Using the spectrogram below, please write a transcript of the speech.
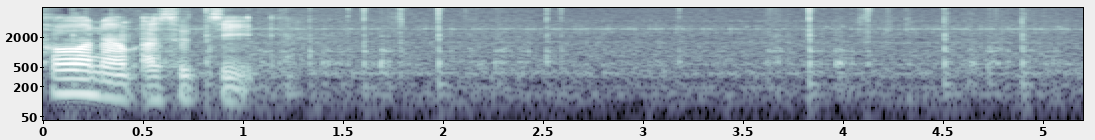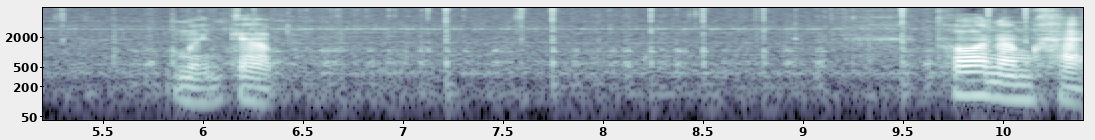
ท่อนำอสุจิ เหมือนกับ ท่อนำไข่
